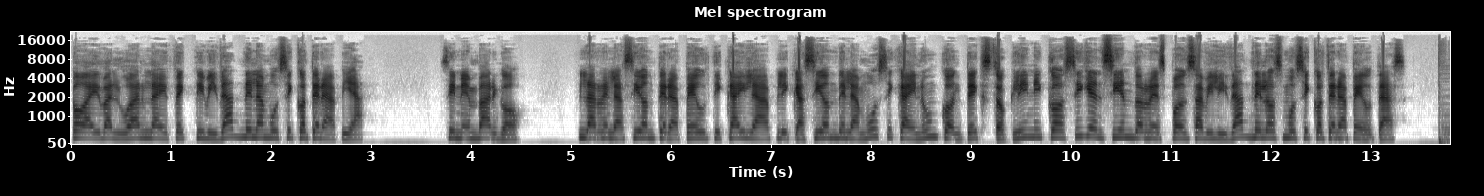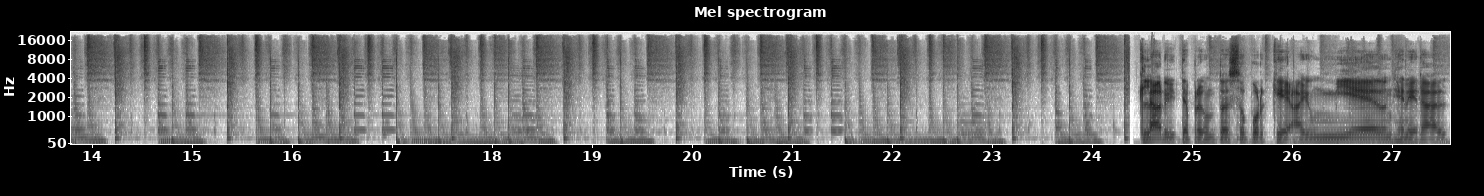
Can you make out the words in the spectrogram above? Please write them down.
o a evaluar la efectividad de la musicoterapia. Sin embargo, la relación terapéutica y la aplicación de la música en un contexto clínico siguen siendo responsabilidad de los musicoterapeutas. Claro, y te pregunto esto porque hay un miedo en general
